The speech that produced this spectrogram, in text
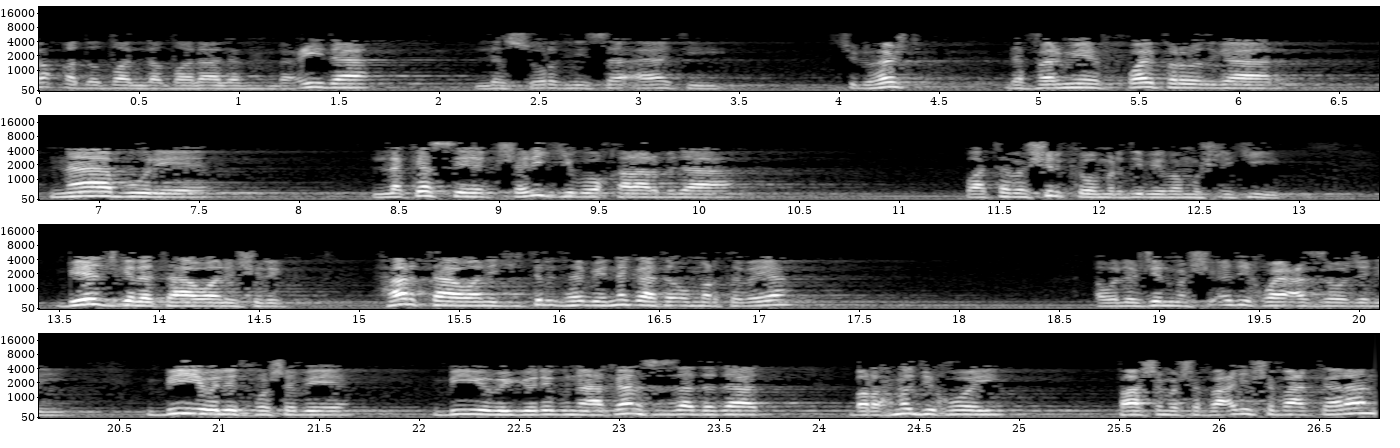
فقد ضل ضلالا بعيدا. لسورة نساء آتي. سلوهشت لفرمي خوي فرودگار نابوري لكسيك شريكي بو قرار بدا واتبا شرك ومردي بما مشركي بيج قال تاواني شرك هر تاواني جترد هبي نقاط أمرتبيا أو لجل مشيئتي خوي عز وجل. بی ولید خوش بی بی و بگوری گناه کان سزا دادات برحمتی خوی پاش ما شفاعتی شفاعت کاران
